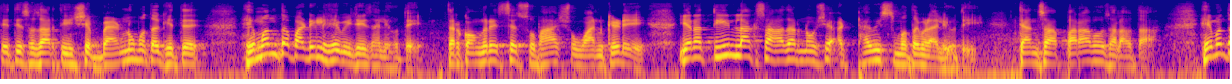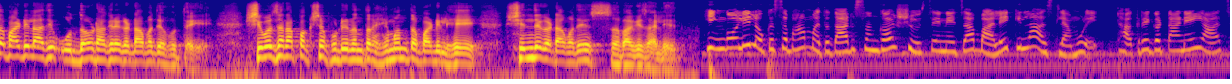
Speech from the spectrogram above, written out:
तेहतीस हजार तीनशे ब्याण्णव मतं घेते. हेमंत पाटील हे विजयी झाले होते. तर काँग्रेसचे सुभाष वानखेडे यांना तीन लाख सहा हजार नऊशे अठ्ठावीस मतं मिळाली होती. त्यांचा पराभव झाला होता. हेमंत पाटील आधी उद्धव ठाकरे गटामध्ये होते. शिवसेना पक्ष फुटीनंतर हेमंत पाटील हे शिंदे गटामध्ये सहभागी झाले. हिंगोली लोकसभा मतदारसंघ शिवसेनेचा बालेकिल्ला असल्यामुळे ठाकरे गटाने याच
